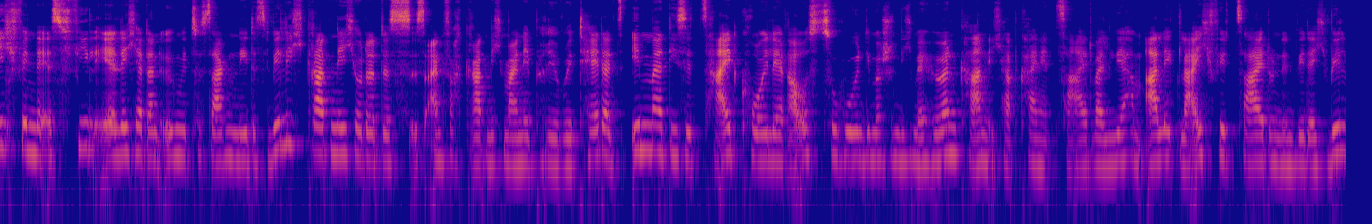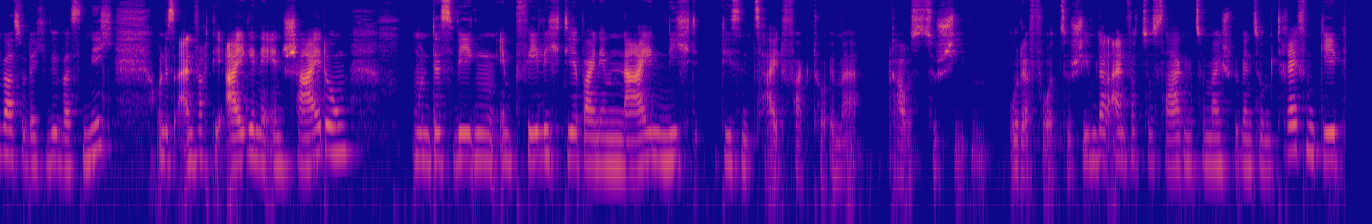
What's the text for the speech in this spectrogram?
Ich finde es viel ehrlicher, dann irgendwie zu sagen, nee, das will ich gerade nicht oder das ist einfach gerade nicht meine Priorität, als immer diese Zeitkeule rauszuholen, die man schon nicht mehr hören kann. Ich habe keine Zeit, weil wir haben alle gleich viel Zeit und entweder ich will was oder ich will was nicht. Und es ist einfach die eigene Entscheidung. Und deswegen empfehle ich dir bei einem Nein nicht diesen Zeitfaktor immer rauszuschieben oder vorzuschieben. Dann einfach zu sagen, zum Beispiel, wenn es um Treffen geht,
